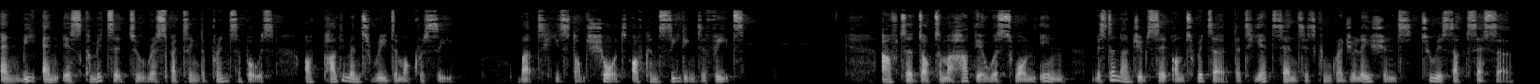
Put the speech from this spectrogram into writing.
and BN is committed to respecting the principles of parliamentary democracy. But he stopped short of conceding defeat. After Dr. Mahathir was sworn in, Mr. Najib said on Twitter that he had sent his congratulations to his successor.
